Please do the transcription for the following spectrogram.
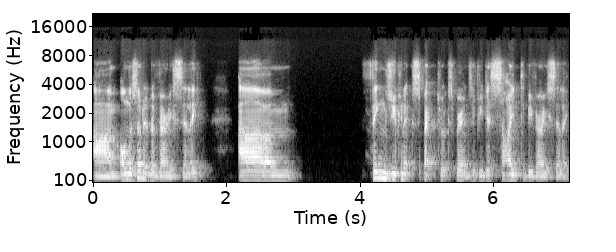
Um, on the subject of very silly, um, things you can expect to experience if you decide to be very silly.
